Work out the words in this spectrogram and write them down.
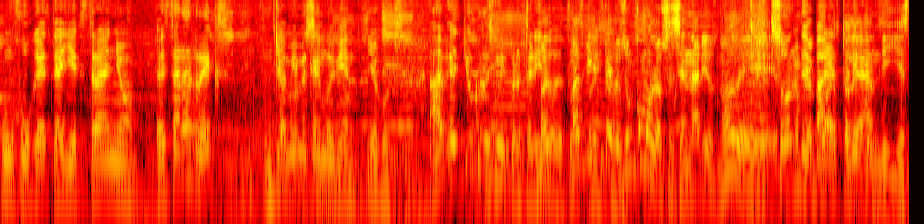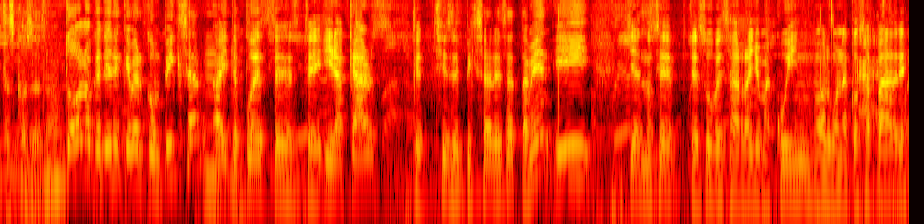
un juguete ahí extraño. ¿Estará Rex? Que a mí me cae muy bien. Yo creo que sí. Ah, eh, yo creo que es mi preferido Más, de todos. más bien, pero son como los escenarios, ¿no? De, Son por de ejemplo, el varias cuarto de. Andy y estas cosas, ¿no? todo lo que tiene que ver con Pixar, ahí te puedes este, ir a Cars, que sí es de Pixar esa también, y ya no sé, te subes a Rayo McQueen o alguna cosa Ah, padre.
